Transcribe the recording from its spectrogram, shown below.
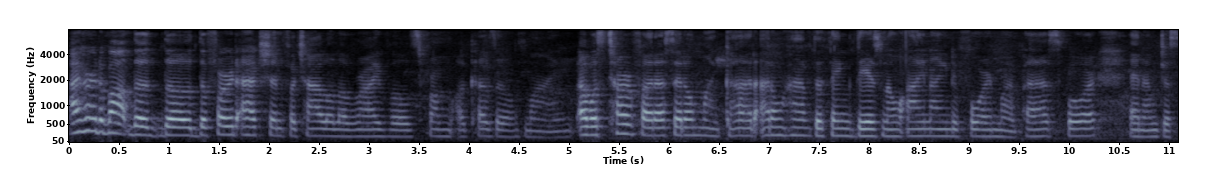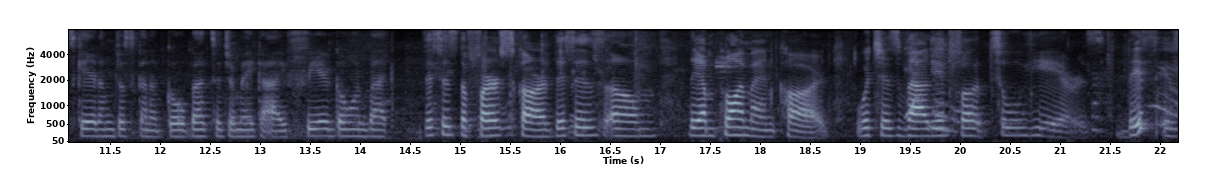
I heard about the, the deferred action for child arrivals from a cousin of mine. I was terrified. I said, oh my God, I don't have the thing. There's no I-94 in my passport. And I'm just scared. I'm just going to go back to Jamaica. I fear going back. This is the first card. This is um, the employment card, which is valid for two years. This is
